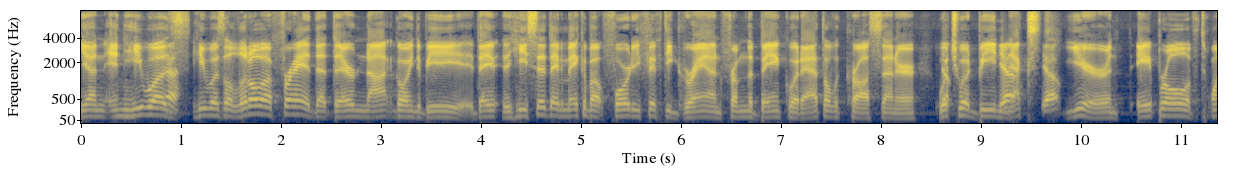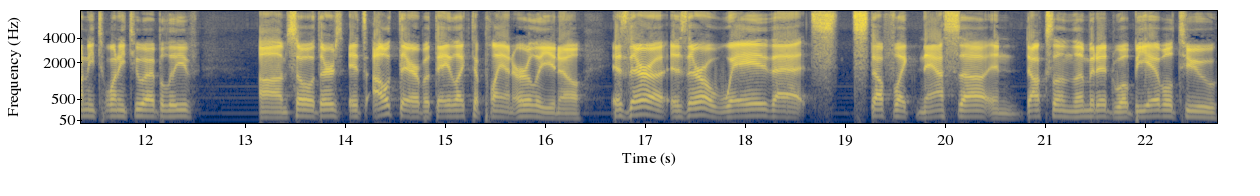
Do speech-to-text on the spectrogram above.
Yeah, and, and he was he was a little afraid that they're not going to be. They he said they make about 40, 50 grand from the banquet at the La Crosse center, which would be Yep, next yep. year in April of twenty twenty two, I believe. Um, so there's it's out there, but they like to plan early. You know, is there a is there a way that stuff like NASA and Ducks Unlimited will be able to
